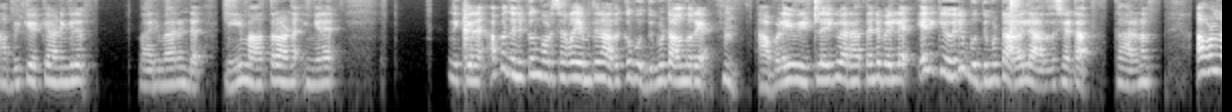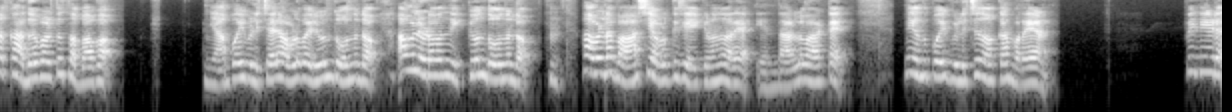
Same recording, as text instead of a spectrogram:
അബിക്കൊക്കെ ആണെങ്കിലും ഭാര്യമാരുണ്ട്. നീ മാത്രമാണ് ഇങ്ങനെ നിൽക്കുന്നത് അപ്പൊ നിനക്കും കുറച്ചാൾ കഴിയുമ്പത്തിന് അതൊക്കെ ബുദ്ധിമുട്ടാവും പറയാം. അവളെ ഈ വീട്ടിലേക്ക് വരാത്തതിന്റെ പേരിൽ എനിക്ക് ഒരു ബുദ്ധിമുട്ടാവില്ല ആദർശേട്ടാ. കാരണം അവളൊക്കെ അതേപോലത്തെ സ്വഭാവ. ഞാൻ പോയി വിളിച്ചാലും അവൾ വരുമെന്ന് തോന്നുന്നുണ്ടോ? അവൾ ഇവിടെ വന്ന് നിൽക്കുമെന്ന് തോന്നുന്നുണ്ടോ? അവളുടെ വാശി അവൾക്ക് ജയിക്കണമെന്ന് പറയാം. എന്താണല്ലോ വാട്ടെ നീ ഒന്ന് പോയി വിളിച്ചു നോക്കാൻ പറയാണ്. പിന്നീട്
